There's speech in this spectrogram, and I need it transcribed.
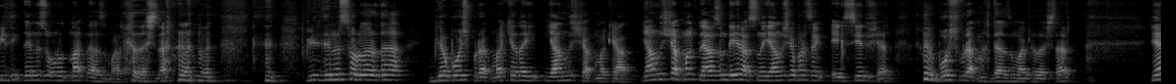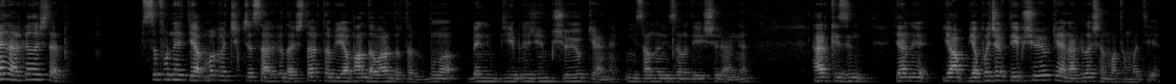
bildiklerinizi unutmak lazım arkadaşlar. Bildiğiniz soruları da ya boş bırakmak ya da yanlış yapmak ya. Yanlış yapmak lazım değil aslında. Yanlış yaparsak eksiye düşer. boş bırakmak lazım arkadaşlar. Yani arkadaşlar sıfır net yapmak açıkçası arkadaşlar tabi yapan da vardır tabi buna benim diyebileceğim bir şey yok yani insandan insana değişir yani herkesin yani yap, yapacak diye bir şey yok yani arkadaşlar matematiğe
